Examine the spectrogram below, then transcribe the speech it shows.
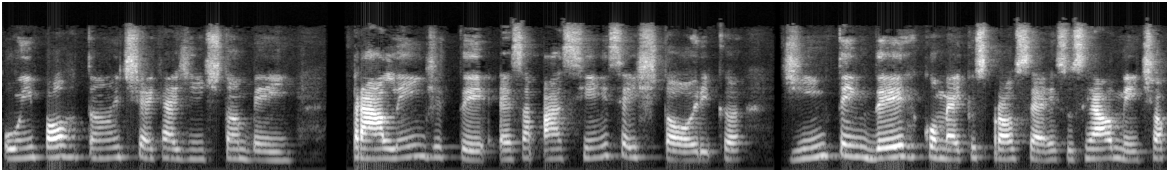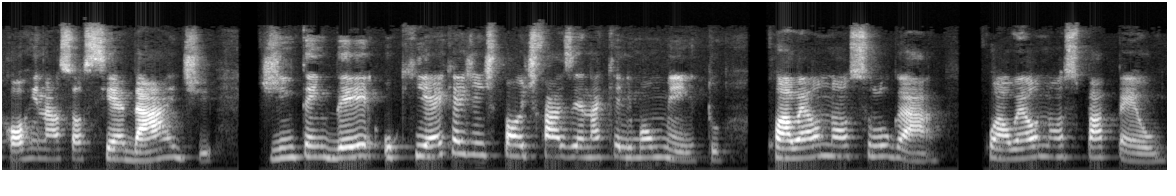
o importante é que a gente também, para além de ter essa paciência histórica, de entender como é que os processos realmente ocorrem na sociedade, de entender o que é que a gente pode fazer naquele momento, qual é o nosso lugar, qual é o nosso papel,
